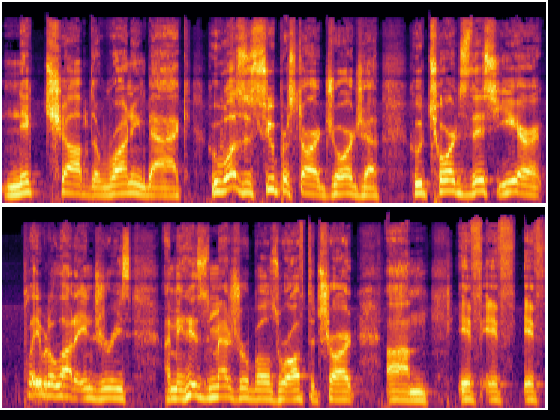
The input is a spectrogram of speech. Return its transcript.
Nick Chubb, the running back, who was a superstar at Georgia, who towards this year played with a lot of injuries. I mean, his measurables were off the chart. Um, if if if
